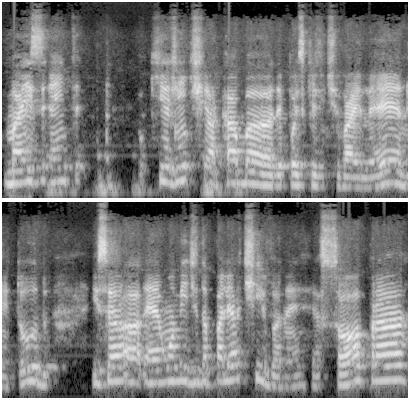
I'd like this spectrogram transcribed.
Mas é, o que a gente acaba, depois que a gente vai lendo e tudo, isso é, é uma medida paliativa, né? É só para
